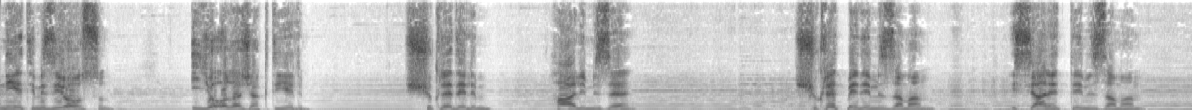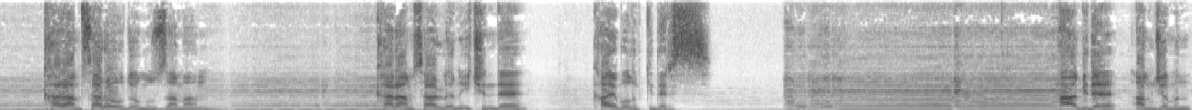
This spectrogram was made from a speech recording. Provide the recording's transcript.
Niyetimiz iyi olsun. İyi olacak diyelim. Şükredelim halimize. Şükretmediğimiz zaman, isyan ettiğimiz zaman, karamsar olduğumuz zaman karamsarlığın içinde kaybolup gideriz. Ha bir de amcamın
